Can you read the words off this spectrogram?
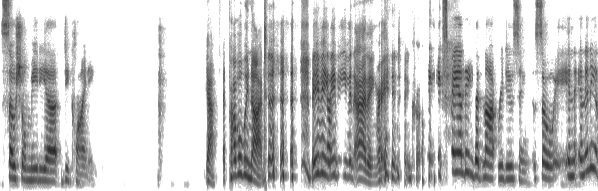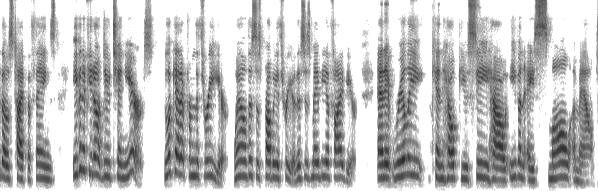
social media declining. Yeah, probably not. maybe yeah. maybe even adding, right? Expanding but not reducing. So in in any of those type of things, even if you don't do 10 years, look at it from the 3 year. Well, this is probably a 3 year. This is maybe a 5 year. And it really can help you see how even a small amount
